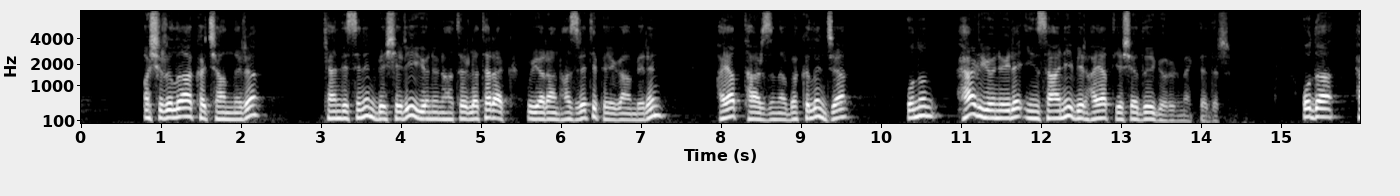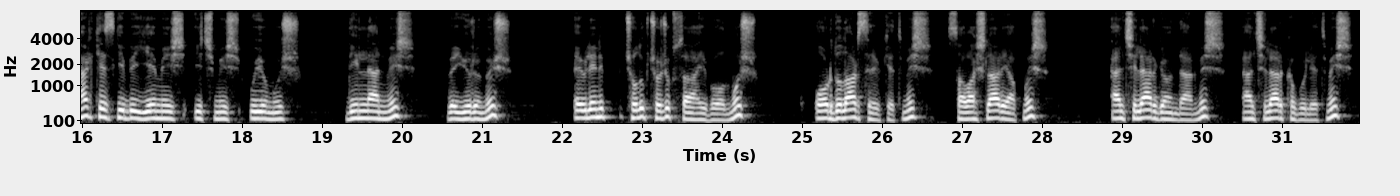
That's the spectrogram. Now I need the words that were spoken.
aşırılığa kaçanları kendisinin beşeri yönünü hatırlatarak uyaran Hazreti Peygamber'in hayat tarzına bakılınca onun her yönüyle insani bir hayat yaşadığı görülmektedir. O da herkes gibi yemiş, içmiş, uyumuş, dinlenmiş ve yürümüş, evlenip çoluk çocuk sahibi olmuş, ordular sevk etmiş, savaşlar yapmış, elçiler göndermiş, elçiler kabul etmiş,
